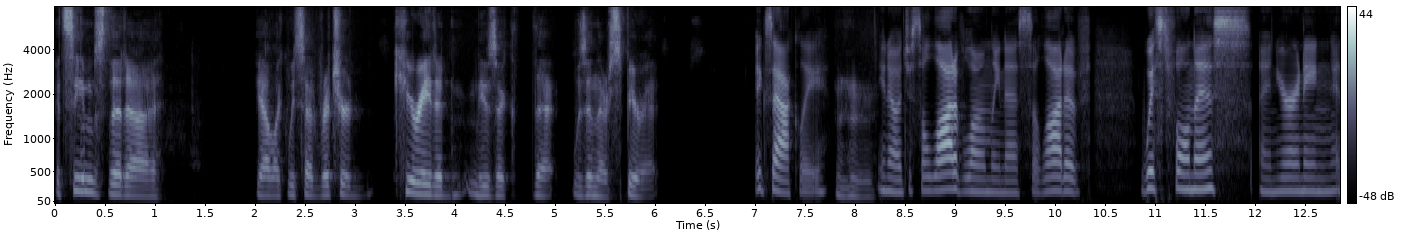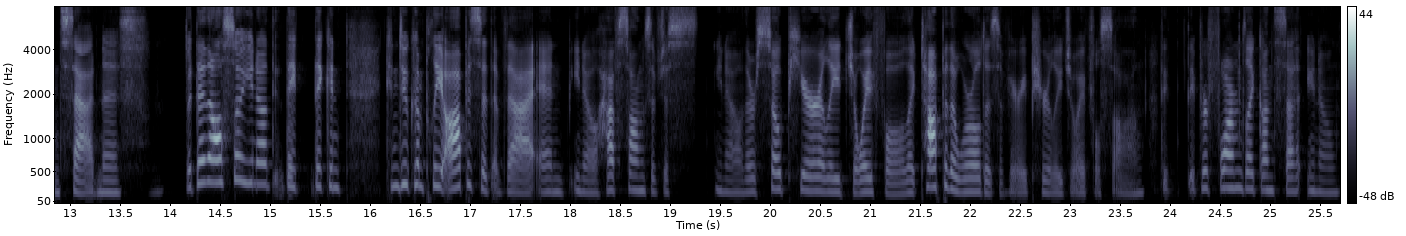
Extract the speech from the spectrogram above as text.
it seems that, uh, yeah, like we said, Richard curated music that was in their spirit. exactly. Hmm you know just a lot of loneliness a lot of wistfulness and yearning and sadness. But then also you know they they can can do complete opposite of that and you know have songs of just you know they're so purely joyful like top of the world is a very purely joyful song they, they performed like on set you know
